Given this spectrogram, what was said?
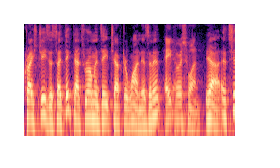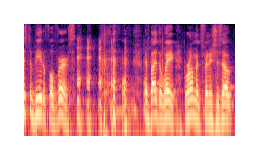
Christ Jesus. I think that's Romans 8, chapter 1, isn't it? 8 verse 1. Yeah, it's just a beautiful verse. and by the way, Romans finishes out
